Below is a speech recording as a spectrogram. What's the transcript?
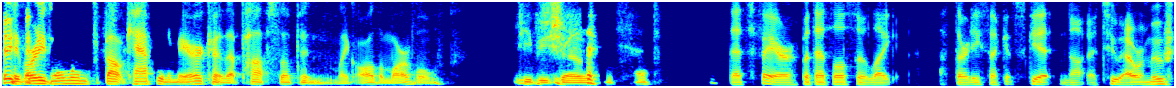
They've already done one about Captain America that pops up in like all the Marvel TV shows. That's fair, but that's also like a 30 second skit, not a two hour movie.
